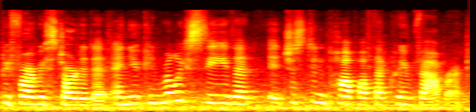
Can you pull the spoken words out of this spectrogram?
before I restarted it. And you can really see that it just didn't pop off that cream fabric.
